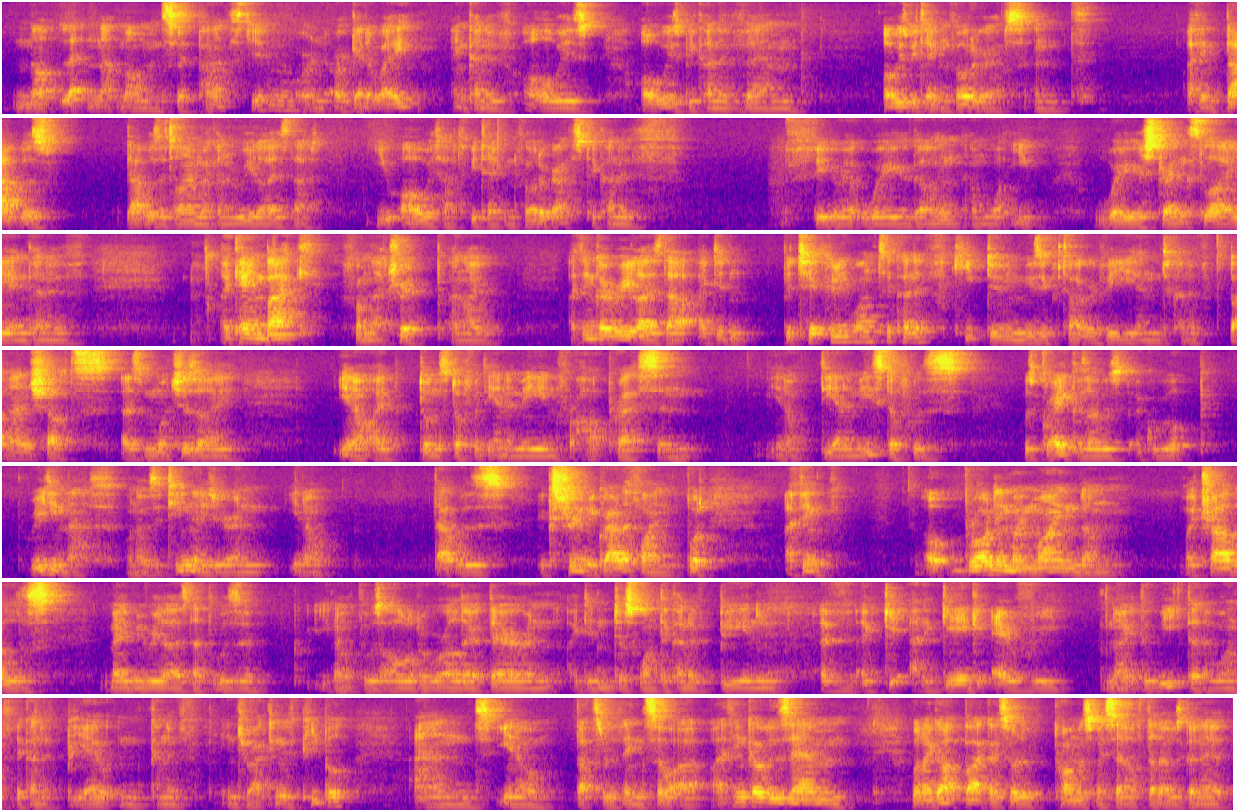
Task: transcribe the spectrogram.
not letting that moment slip past you mm. or, or get away and kind of always always be kind of um, always be taking photographs and I think that was that was a time I kind of realized that you always have to be taking photographs to kind of figure out where you're going and what you where your strengths lie and kind of I came back from that trip and I I think I realized that I didn't particularly want to kind of keep doing music photography and kind of band shots as much as I you know I'd done stuff with the NME and for hot press and you know the NME stuff was was great because I was I grew up reading that when I was a teenager and you know that was extremely gratifying. But I think uh, broadening my mind on my travels made me realize that there was a you know there was a whole other world out there and I didn't just want to kind of be in a, a, at a gig every night of the week that I wanted to kind of be out and kind of interacting with people. And you know that sort of thing. So I, I think I was um, when I got back I sort of promised myself that I was to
